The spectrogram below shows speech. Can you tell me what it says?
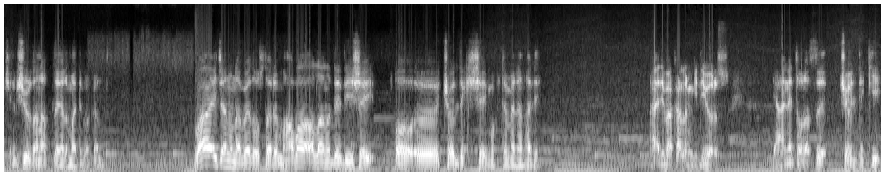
Şimdi şuradan atlayalım hadi bakalım. Vay canına be dostlarım hava alanı dediği şey o e, çöldeki şey muhtemelen hadi. Hadi bakalım gidiyoruz. Lanet olası çöldeki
